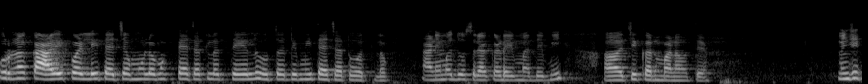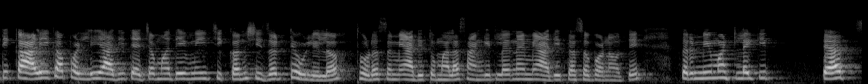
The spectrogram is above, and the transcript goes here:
पूर्ण काळी पडली. त्याच्यामुळं मग त्याच्यातलं तेल होतं ते मी त्याच्यात ओतलं. आणि मग दुसऱ्या कढईमध्ये मी चिकन बनवते. म्हणजे ती काळी का पडली? आधी त्याच्यामध्ये मी चिकन शिजत ठेवलेलं. थोडंसं मी आधी तुम्हाला सांगितलं नाही मी आधी तसं बनवते. तर मी म्हटलं की त्याच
